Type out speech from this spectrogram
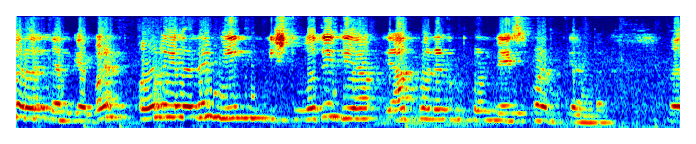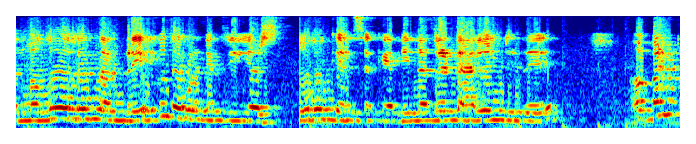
ಬರುತ್ತೆ ನನ್ಗೆ. ಬಟ್ ಅವ್ರು ಏನಂದ್ರೆ ನೀನ್ ಇಷ್ಟು ಓದಿದ್ಯಾ? ಯಾಕೆ ಮನೇಲಿ ಕುತ್ಕೊಂಡು ವೇಸ್ಟ್ ಮಾಡ್ತೀಯ? ಅಂತ. ನನ್ ಮಗು ಆದಾಗ ನಾನು ಬ್ರೇಕು ತಗೊಂಡೆ ತ್ರೀ ಇಯರ್ಸ್ ಹೋಗೋ ಕೆಲ್ಸಕ್ಕೆ. ನಿನ್ನ ಹತ್ರ ಟ್ಯಾಲೆಂಟ್ ಇದೆ. ಬಟ್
